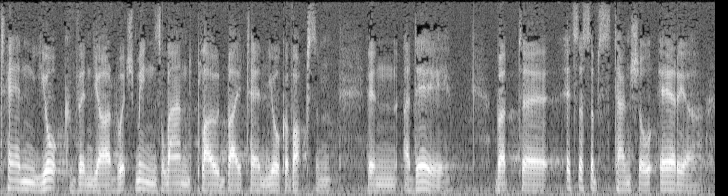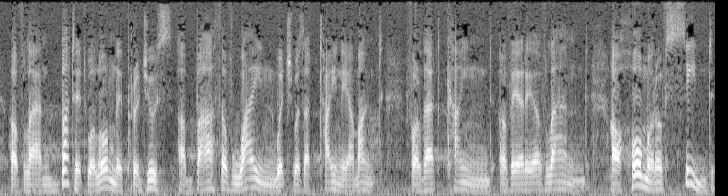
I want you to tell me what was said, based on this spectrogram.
ten yoke vineyard, which means land ploughed by ten yoke of oxen in a day. But uh, it's a substantial area of land, but it will only produce a bath of wine, which was a tiny amount for that kind of area of land. A homer of seed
